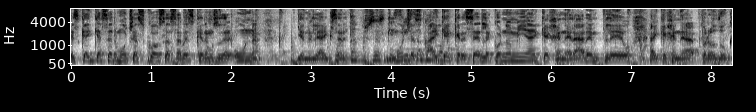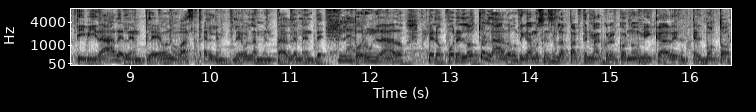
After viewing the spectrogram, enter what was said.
es que hay que hacer muchas cosas, ¿sabes? Queremos hacer una y en realidad hay que ser pues muchas. hay que crecer la economía, hay que generar empleo, hay que generar productividad del empleo, no basta el empleo lamentablemente, por un lado, pero por el otro lado, digamos, esa es la parte macroeconómica del, del motor.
